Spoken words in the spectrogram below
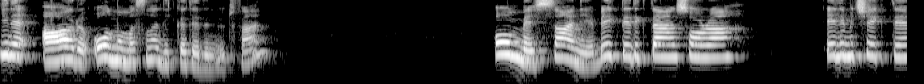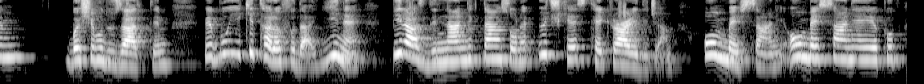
Yine ağrı olmamasına dikkat edin lütfen. 15 saniye bekledikten sonra elimi çektim, başımı düzelttim ve bu iki tarafı da yine biraz dinlendikten sonra 3 kez tekrar edeceğim. 15 saniye, 15 saniye yapıp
